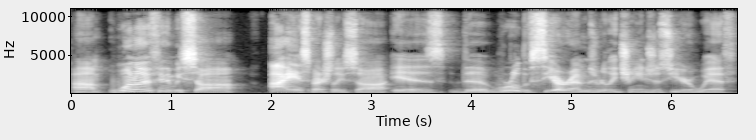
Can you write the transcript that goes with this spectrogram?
Um, one other thing that we saw, I especially saw, is the world of CRMs really changed this year with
